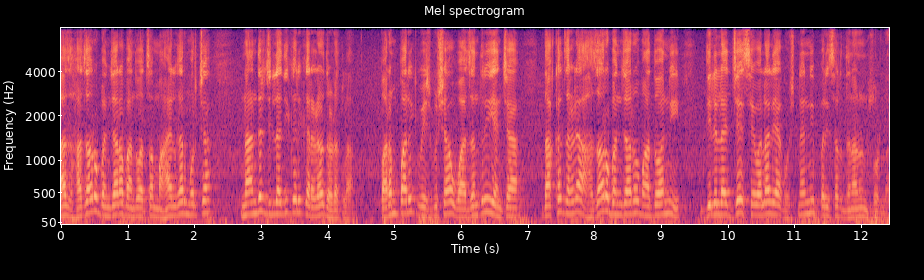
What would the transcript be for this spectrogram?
आज हजारो बंजारा बांधवाचा महालगार मोर्चा नांदेड जिल्हाधिकारी कार्यालयावर धडकला. पारंपरिक वेशभूषा वाजंत्री यांच्या दाखल झालेल्या हजारो बंजारो बांधवांनी दिलेल्या जय सेवालाल या घोषणांनी परिसर धनानून सोडला.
